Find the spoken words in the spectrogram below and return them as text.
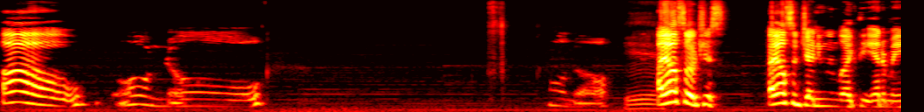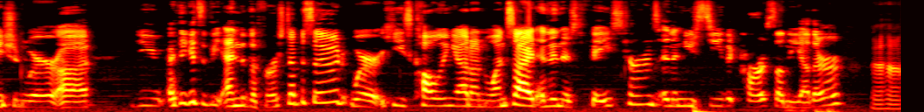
Oh. Oh no. Oh no." Yeah. I also just I also genuinely like the animation where uh you I think it's at the end of the first episode where he's calling out on one side and then his face turns and then you see the cars on the other. uh huh.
